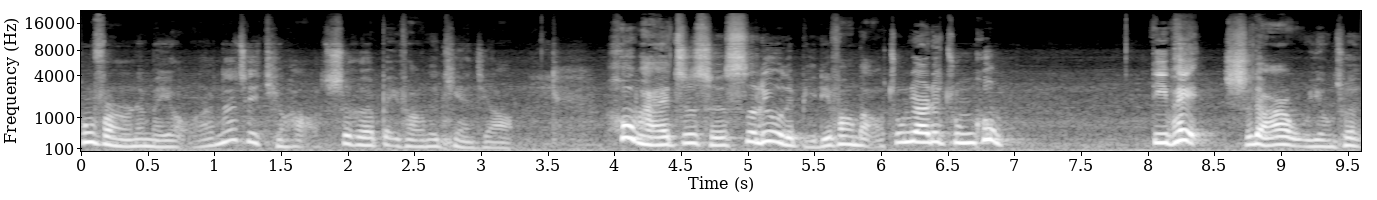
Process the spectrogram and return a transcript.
通风的没有啊？那这挺好，适合北方的天气啊。后排支持四六的比例放倒，中间的中控低配十点二五英寸，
